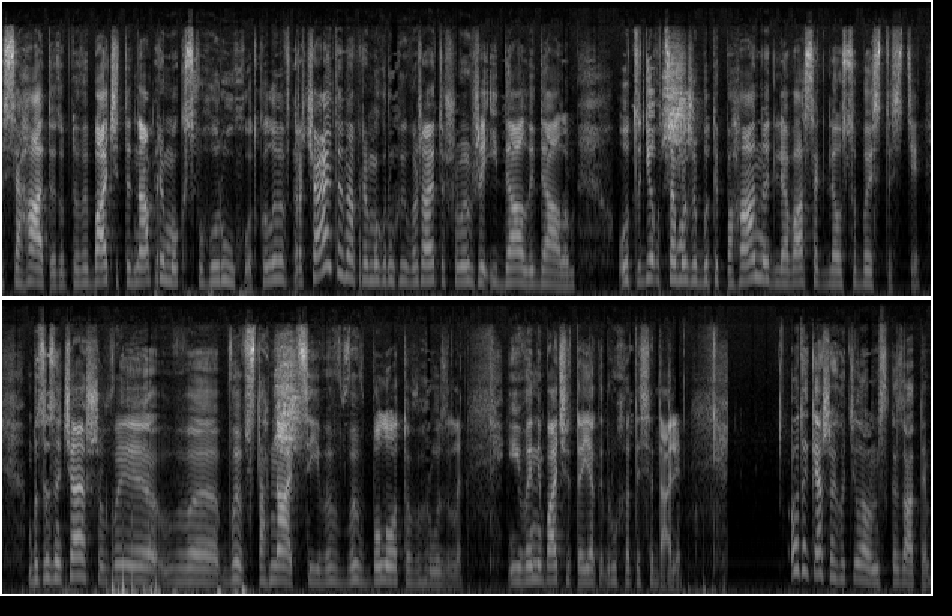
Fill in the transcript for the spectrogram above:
сягати. Тобто ви бачите напрямок свого руху. От коли ви втрачаєте напрямок руху і вважаєте, що ви вже ідеал ідеалом, от тоді це може бути погано для вас, як для особистості. Бо це означає, що ви в ви в стагнації, ви, ви в болото вгрузили, і ви не бачите, як рухатися далі. Отаке, що я хотіла вам сказати.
